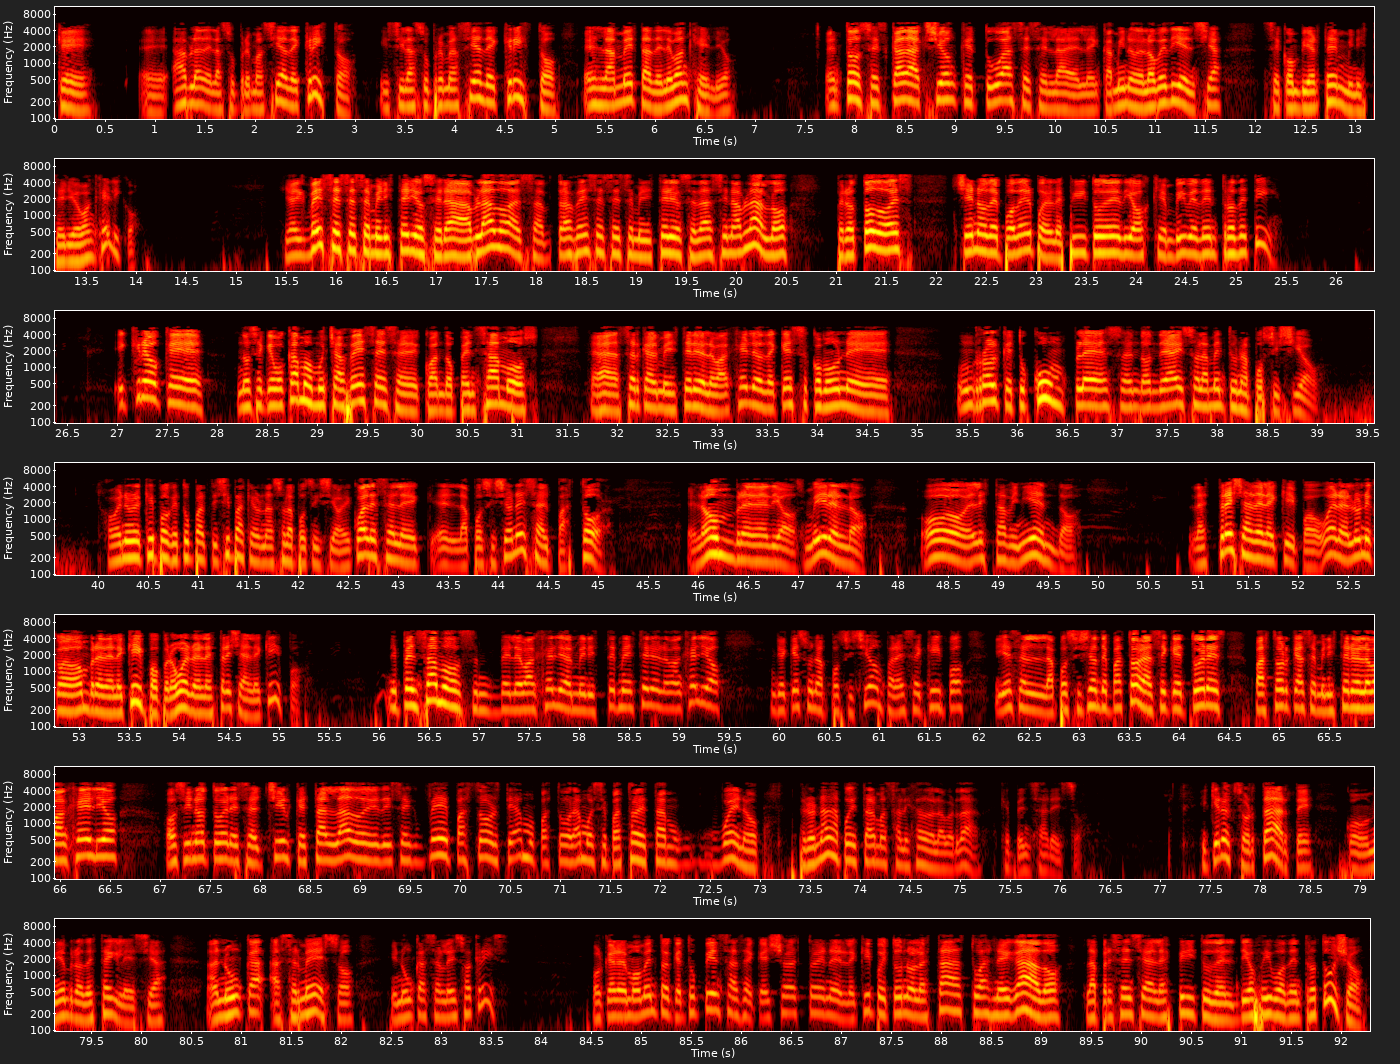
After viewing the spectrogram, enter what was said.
que eh, habla de la supremacía de Cristo. Y si la supremacía de Cristo es la meta del Evangelio, entonces cada acción que tú haces en, en el camino de la obediencia se convierte en ministerio evangélico. Y hay veces ese ministerio será hablado, otras veces ese ministerio se da sin hablarlo, pero todo es lleno de poder por el Espíritu de Dios quien vive dentro de ti. Y creo que nos equivocamos muchas veces eh, cuando pensamos eh, acerca del ministerio del Evangelio, de que es como un, eh, un rol que tú cumples en donde hay solamente una posición. O en un equipo que tú participas que hay una sola posición. ¿Y cuál es la posición esa? El pastor el hombre de Dios, mírenlo. Oh, él está viniendo. La estrella del equipo. Bueno, el único hombre del equipo, pero bueno, la estrella del equipo. Y pensamos del Evangelio, del ministerio del Evangelio, de que es una posición para ese equipo y es la posición de pastor. Así que tú eres pastor que hace ministerio del Evangelio, o si no, tú eres el chir que está al lado y dice, ve pastor, te amo pastor, amo ese pastor, está bueno. Pero nada puede estar más alejado de la verdad que pensar eso. Y quiero exhortarte, como miembro de esta iglesia, a nunca hacerme eso y nunca hacerle eso a Cris. Porque en el momento en que tú piensas de que yo estoy en el equipo y tú no lo estás, tú has negado la presencia del Espíritu del Dios vivo dentro tuyo.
